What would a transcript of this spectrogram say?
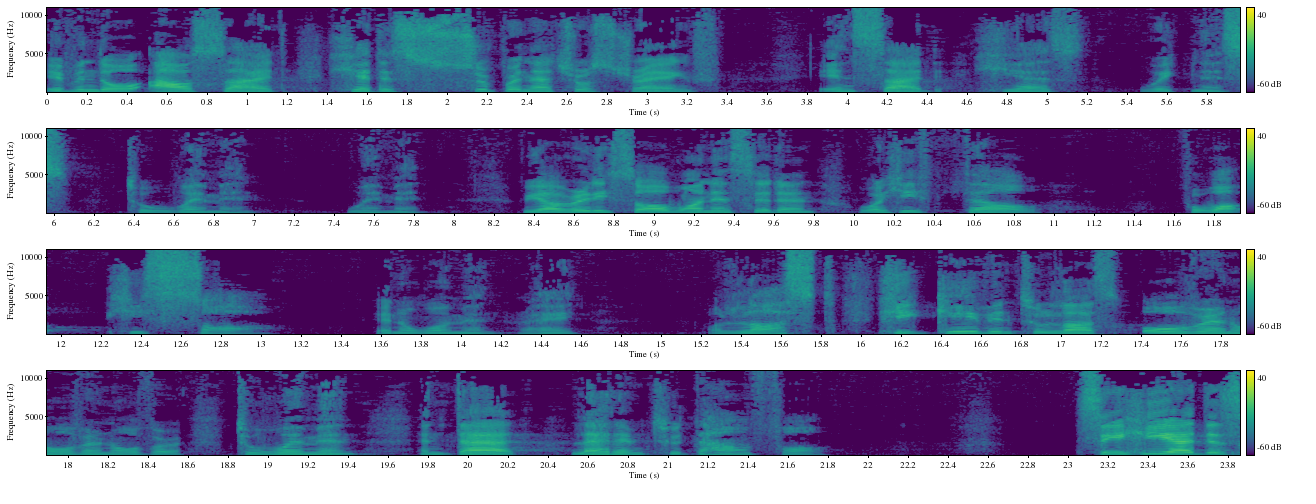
even though outside he had this supernatural strength, inside he has weakness to women. Women. We already saw one incident where he fell for what he saw in a woman, right? Or lust. He gave into lust over and over and over to women, and that led him to downfall. See, he had this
